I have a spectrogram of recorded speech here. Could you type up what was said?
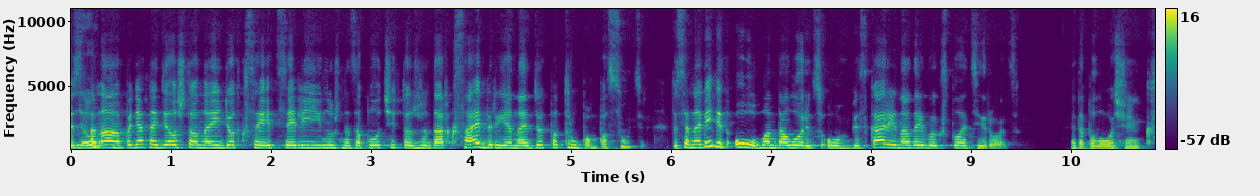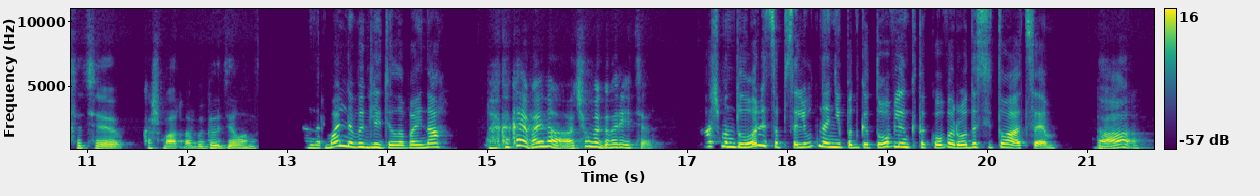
есть ну, она, понятное дело, что она идет к своей цели, ей нужно заполучить тот же Dark Cyber, и она идет по трупам, по сути. То есть она видит, о, Мандалорец, о, в Бескаре, надо его эксплуатировать. Это было очень, кстати, кошмарно выглядело. Нормально выглядела война. А какая война? О чем вы говорите? Наш Мандалорец абсолютно не подготовлен к такого рода ситуациям. Да,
